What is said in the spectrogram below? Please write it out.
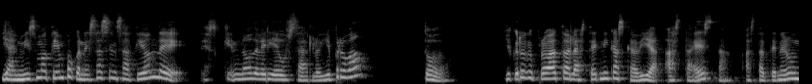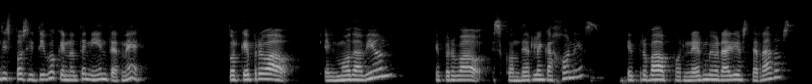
y al mismo tiempo con esa sensación de, es que no debería usarlo. Y he probado todo. Yo creo que he probado todas las técnicas que había, hasta esta, hasta tener un dispositivo que no tenía internet. Porque he probado el modo avión, he probado esconderlo en cajones, he probado ponerme horarios cerrados,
